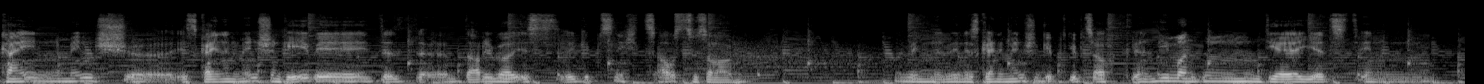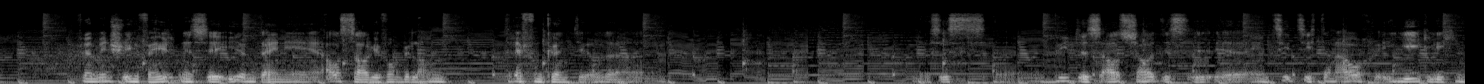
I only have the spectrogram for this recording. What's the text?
kein Mensch, äh, es keinen Menschen gäbe, das, äh, darüber gibt es nichts auszusagen. Wenn, wenn es keine Menschen gibt, gibt es auch niemanden, der jetzt in, für menschliche Verhältnisse irgendeine Aussage von Belang treffen könnte. Oder es ist äh, wie das ausschaut, das äh, entzieht sich dann auch jeglichen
